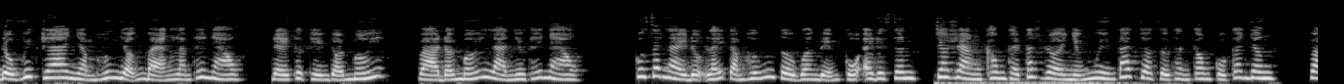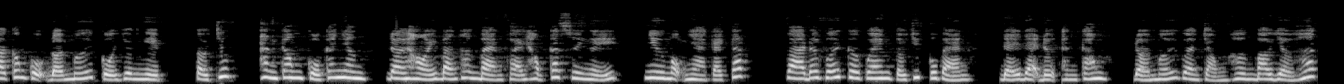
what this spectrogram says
được viết ra nhằm hướng dẫn bạn làm thế nào để thực hiện đổi mới và đổi mới là như thế nào. Cuốn sách này được lấy cảm hứng từ quan điểm của Edison cho rằng không thể tách rời những nguyên tắc cho sự thành công của cá nhân và công cuộc đổi mới của doanh nghiệp, tổ chức. Thành công của cá nhân đòi hỏi bản thân bạn phải học cách suy nghĩ như một nhà cải cách và đối với cơ quan tổ chức của bạn để đạt được thành công, đổi mới quan trọng hơn bao giờ hết.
